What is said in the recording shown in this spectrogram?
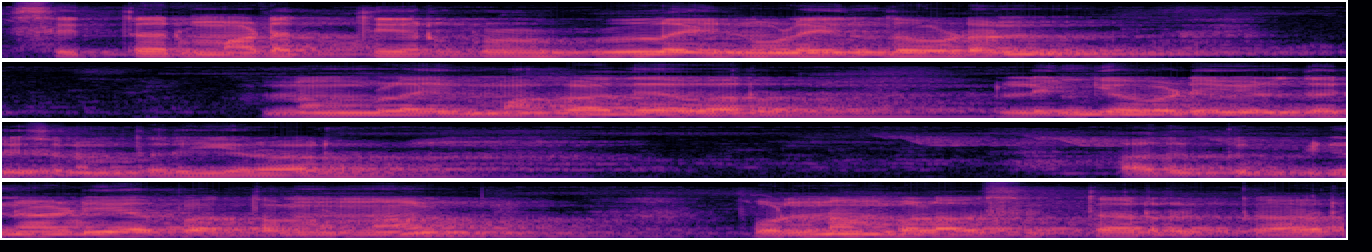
சித்தர் மடத்திற்குள் உள்ளே நுழைந்தவுடன் நம்மளை மகாதேவர் லிங்க வடிவில் தரிசனம் தருகிறார். அதுக்கு பின்னாடியே பார்த்தோம்னா பொன்னம்பல சித்தர் இருக்கார்.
